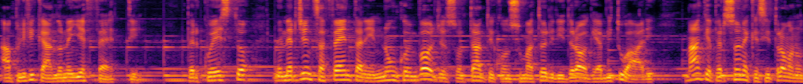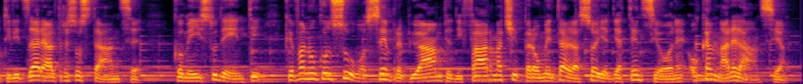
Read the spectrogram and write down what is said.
amplificandone gli effetti. Per questo, l'emergenza fentanyl non coinvolge soltanto i consumatori di droghe abituali, ma anche persone che si trovano a utilizzare altre sostanze, come gli studenti che fanno un consumo sempre più ampio di farmaci per aumentare la soglia di attenzione o calmare l'ansia.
